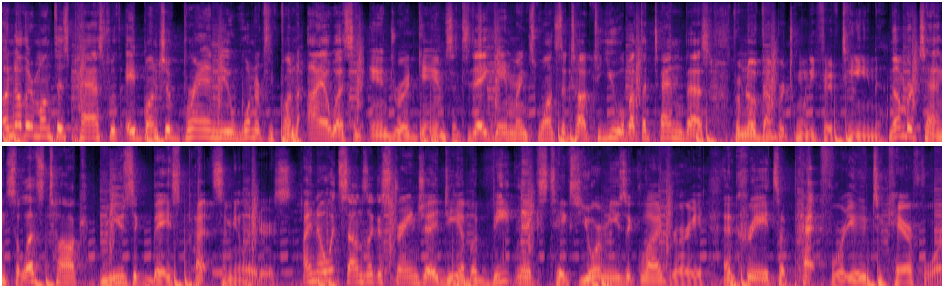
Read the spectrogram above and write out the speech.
Another month has passed with a bunch of brand new, wonderfully fun iOS and Android games, and today GameRanks wants to talk to you about the 10 best from November 2015. Number 10, so let's talk music based pet simulators. I know it sounds like a strange idea, but Beatniks takes your music library and creates a pet for you to care for.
